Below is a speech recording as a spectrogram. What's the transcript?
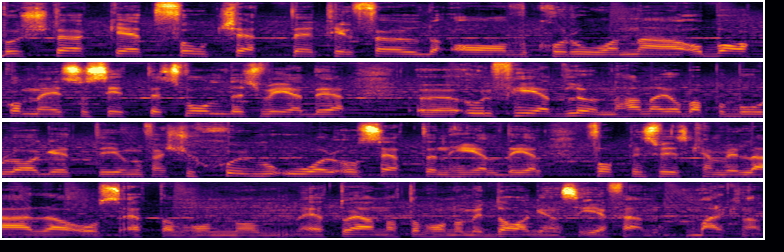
Börsstöket fortsätter till följd av corona. Och bakom mig så sitter Svolders vd eh, Ulf Hedlund. Han har jobbat på bolaget i ungefär 27 år och sett en hel del. Förhoppningsvis kan vi lära oss ett, av honom, ett och annat av honom i dagens EFN-marknad.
